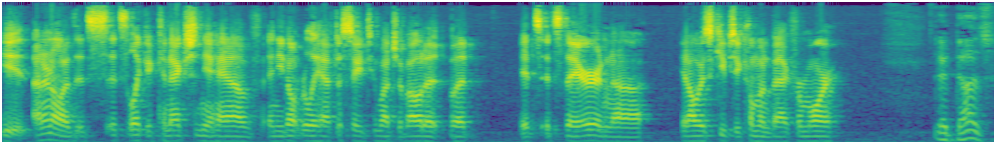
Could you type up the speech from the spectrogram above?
I don't know it's it's like a connection you have and you don't really have to say too much about it but it's it's there and uh, it always keeps you coming back for more. It does.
